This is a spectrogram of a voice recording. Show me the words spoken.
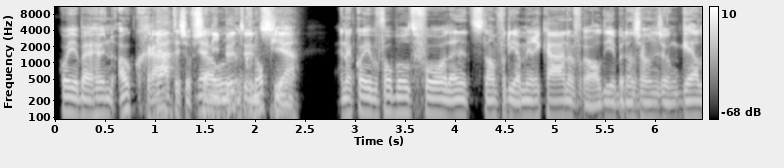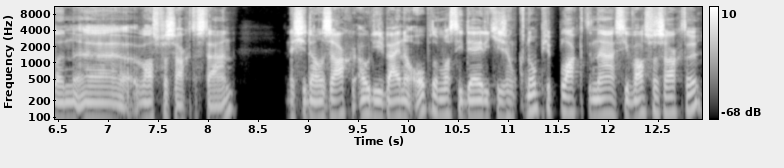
kon je bij hun ook gratis Ja, of ja, zo een knopje. ja. En dan kon je bijvoorbeeld voor, en het is dan voor die Amerikanen vooral, die hebben dan zo'n zo'n gallon eh, wasverzachter staan. En als je dan zag, oh die is bijna op, dan was het idee dat je zo'n knopje plakte naast die wasverzachter. En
